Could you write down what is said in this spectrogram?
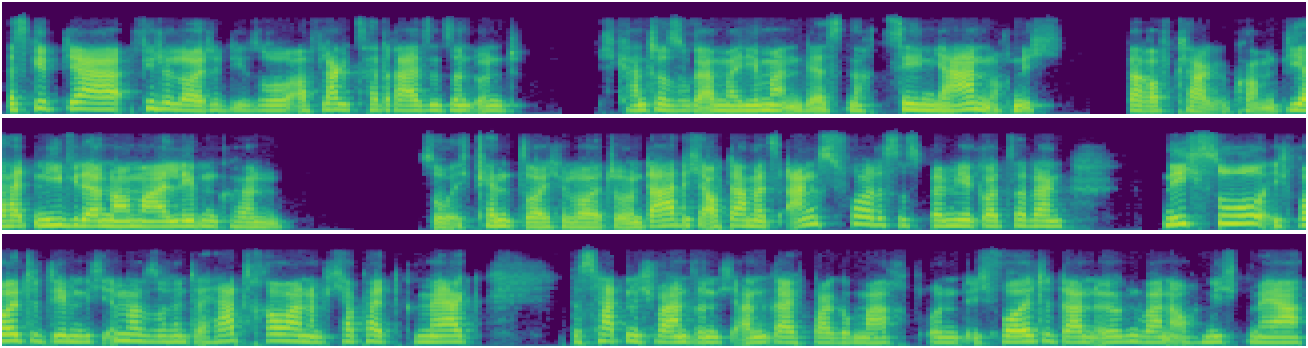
es gibt ja viele Leute, die so auf Langzeitreisen sind und ich kannte sogar mal jemanden, der ist nach zehn Jahren noch nicht darauf klargekommen, die halt nie wieder normal leben können. So, ich kenne solche Leute. Und da hatte ich auch damals Angst vor. Das ist bei mir Gott sei Dank nicht so. Ich wollte dem nicht immer so hinterher trauern, aber ich habe halt gemerkt, das hat mich wahnsinnig angreifbar gemacht. Und ich wollte dann irgendwann auch nicht mehr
